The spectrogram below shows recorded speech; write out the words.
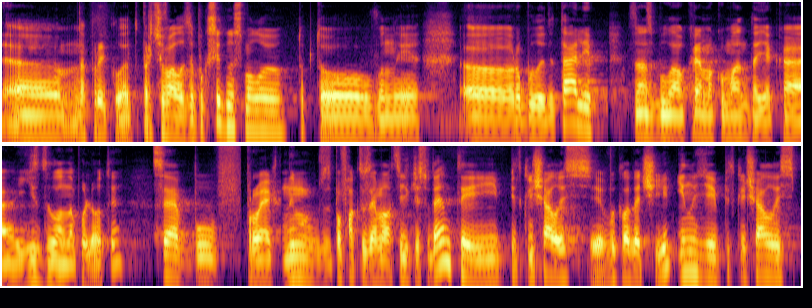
е, наприклад, працювали з епоксидною смолою, тобто вони е, робили деталі. В нас була окрема команда, яка їздила на польоти. Це був проект. Ним по факту займалися тільки студенти і підключались викладачі. Іноді підключались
